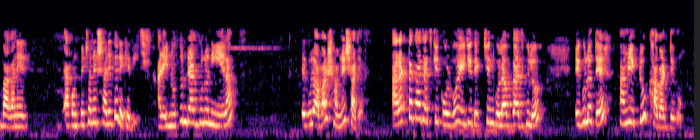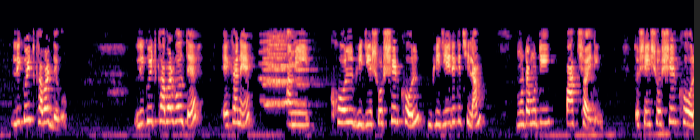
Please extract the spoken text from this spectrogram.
বাগানের এখন পেছনের সারিতে রেখে দিয়েছি। আর এই নতুন র্যাকগুলো নিয়ে এলাম, এগুলো আবার সামনে সাজাবো। আর একটা কাজ আজকে করব, এই যে দেখছেন গোলাপ গাছগুলো এগুলোতে আমি একটু খাবার দেব। লিকুইড খাবার দেব। লিকুইড খাবার বলতে এখানে আমি খোল ভিজিয়ে, সর্ষের খোল ভিজিয়ে রেখেছিলাম মোটামুটি পাঁচ, ছয় দিন। তো সেই সর্ষের খোল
